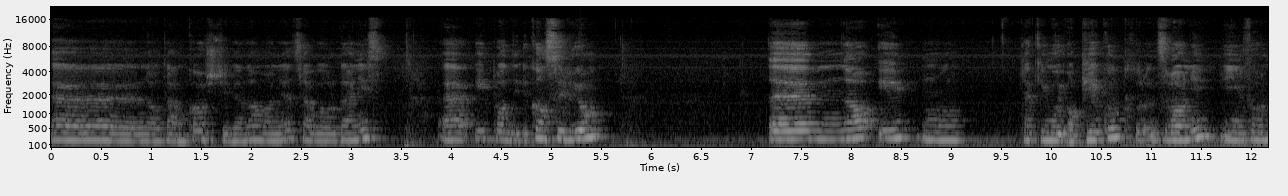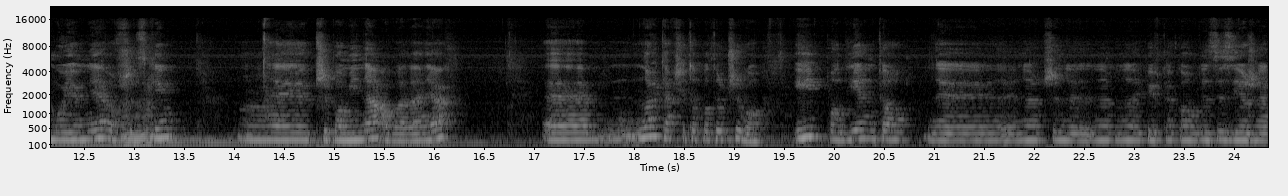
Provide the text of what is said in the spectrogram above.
e, no tam kości, wiadomo, nie, cały organizm e, i pod, konsylium. E, no i mm, taki mój opiekun, który dzwoni i informuje mnie o mhm. wszystkim, mm, e, przypomina o badaniach. E, no i tak się to potoczyło. I podjęto znaczy, najpierw taką decyzję, że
